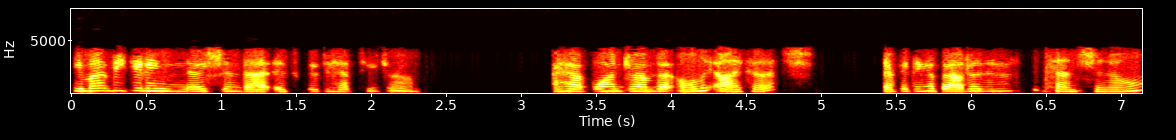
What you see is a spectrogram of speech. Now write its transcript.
You might be getting the notion that it's good to have two drums. I have one drum that only I touch. Everything about it is intentional.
